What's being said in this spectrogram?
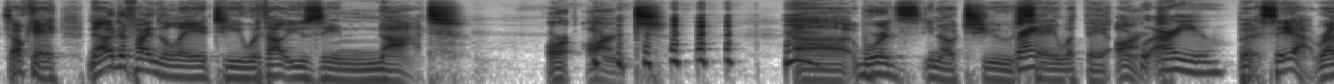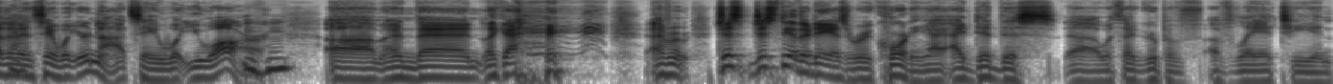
It's okay. Now define the laity without using not or aren't. uh, words, you know, to Right. say what they aren't. Who are you? But say yeah, rather than say what you're not, say what you are. Mm-hmm. Um, and then like I, I remember just just the other day as a recording, I, I did this uh, with a group of, of laity, and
